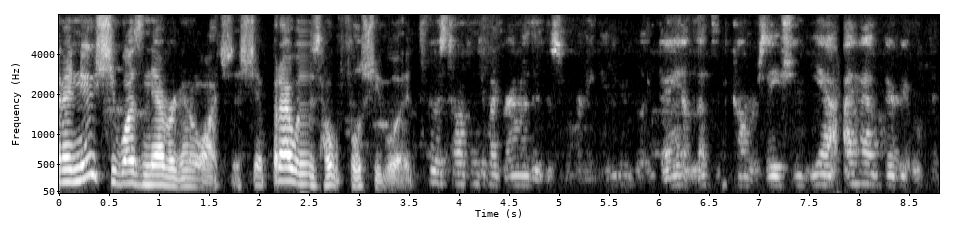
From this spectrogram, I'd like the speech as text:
And I knew she was never going to watch this shit, but I was hopeful she would. I was talking to my grandmother this morning, and be like, damn, that's a conversation. Yeah, I have very open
